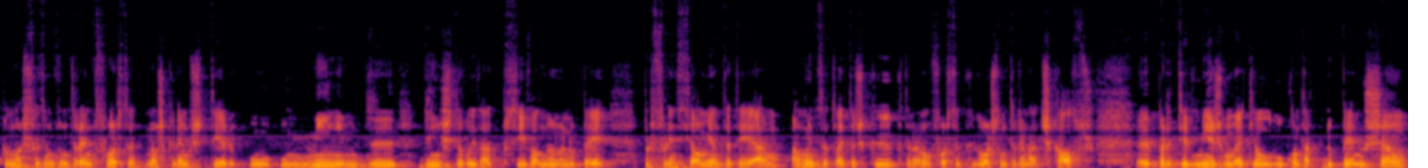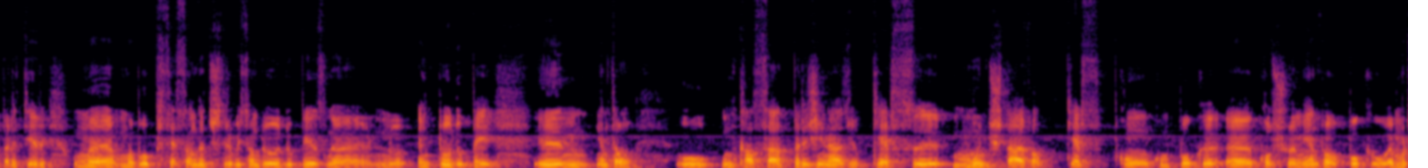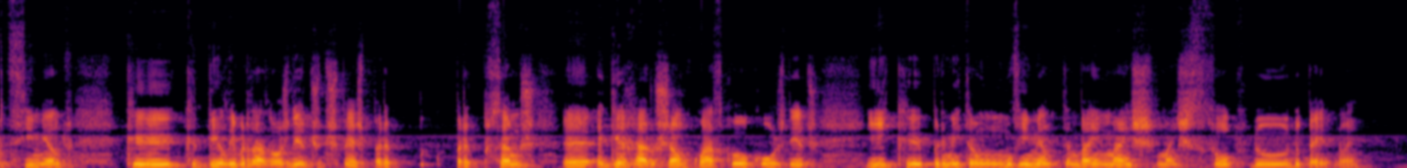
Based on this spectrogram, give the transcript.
Quando nós fazemos um treino de força, nós queremos ter o, o mínimo de, de, instabilidade possível no, no pé. Preferencialmente, até há, há muitos atletas que, que, treinam força que gostam de treinar descalços, uh, para ter mesmo aquele, o contacto do pé no chão, para ter uma, uma boa percepção da distribuição do, do peso no, no, em todo o pé. Um, então, o, um calçado para ginásio quer-se muito estável, quer-se com, com pouco acolchoamento ou pouco amortecimento que, que dê liberdade aos dedos dos pés para, para que possamos uh, agarrar o chão quase com, com os dedos e que permita um movimento também mais, mais solto do, do pé, não é?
